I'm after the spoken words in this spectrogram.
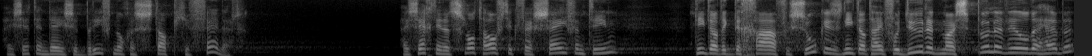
hij zet in deze brief nog een stapje verder. Hij zegt in het slothoofdstuk vers 17, niet dat ik de gave zoek, het is niet dat hij voortdurend maar spullen wilde hebben.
